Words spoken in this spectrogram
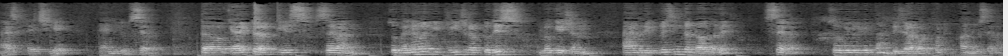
as HA and U7. The character is 7. So whenever it reaches up to this location, I am replacing the dollar with 7. So we will get the desired output on 7.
